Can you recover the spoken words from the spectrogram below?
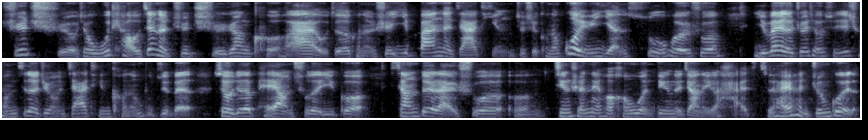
支持，就无条件的支持、认可和爱，我觉得可能是一般的家庭，就是可能过于严肃或者说一味的追求学习成绩的这种家庭可能不具备的。所以我觉得培养出了一个相对来说，呃，精神内核很稳定的这样的一个孩子，所以还是很珍贵的。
